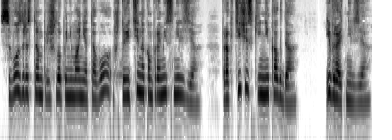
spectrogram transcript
С возрастом пришло понимание того, что идти на компромисс нельзя, практически никогда. И врать нельзя.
